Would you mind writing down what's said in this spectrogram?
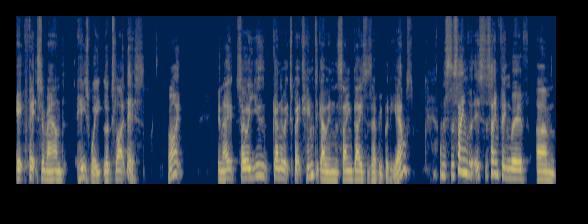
it fits around his week looks like this, right? You know, so are you going to expect him to go in the same days as everybody else? And it's the same. It's the same thing with um,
